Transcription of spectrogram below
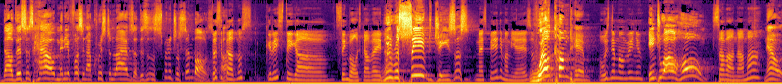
now this is how many of us in our Christian lives are. This is a spiritual symbolism. tas ir tāds, nu, kristīgā, simboliskā veidā. We received Jesus, Mēs pieņemam Jēzu, welcomed him uzņemam viņu into our home. savā namā, Now,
